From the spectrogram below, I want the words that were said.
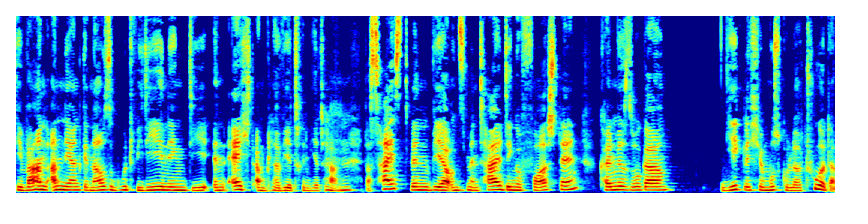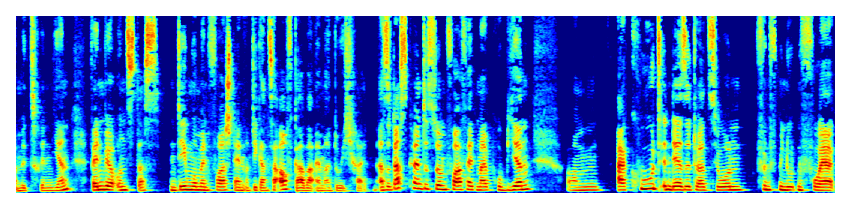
die waren annähernd genauso gut wie diejenigen, die in echt am Klavier trainiert haben. Mhm. Das heißt, wenn wir uns mental Dinge vorstellen, können wir sogar jegliche Muskulatur damit trainieren, wenn wir uns das in dem Moment vorstellen und die ganze Aufgabe einmal durchreiten. Also das könntest du im Vorfeld mal probieren. Ähm, akut in der Situation, fünf Minuten vorher,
